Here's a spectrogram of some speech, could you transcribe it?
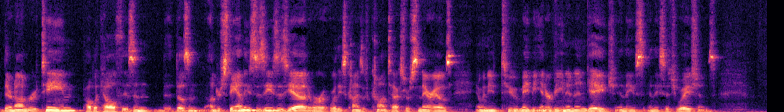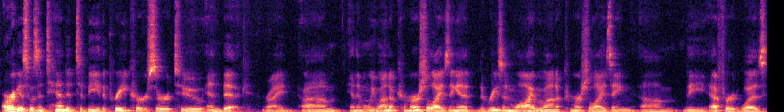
they're non-routine. Public health isn't doesn't understand these diseases yet, or, or these kinds of contexts or scenarios, and we need to maybe intervene and engage in these in these situations. Argus was intended to be the precursor to NBIC, right? Um, and then when we wound up commercializing it, the reason why we wound up commercializing um, the effort was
